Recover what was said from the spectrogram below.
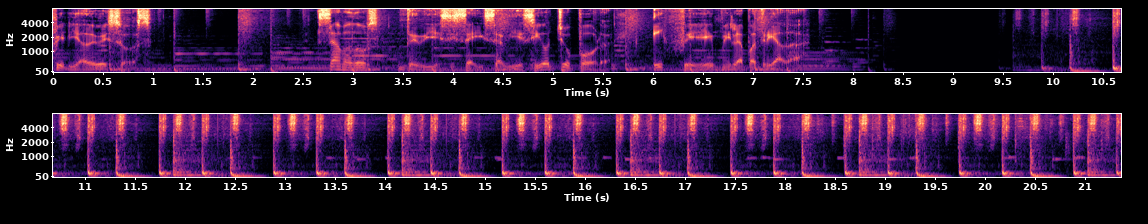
Feria de Besos. Sábados de 16 a 18 por FM La Patriada.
